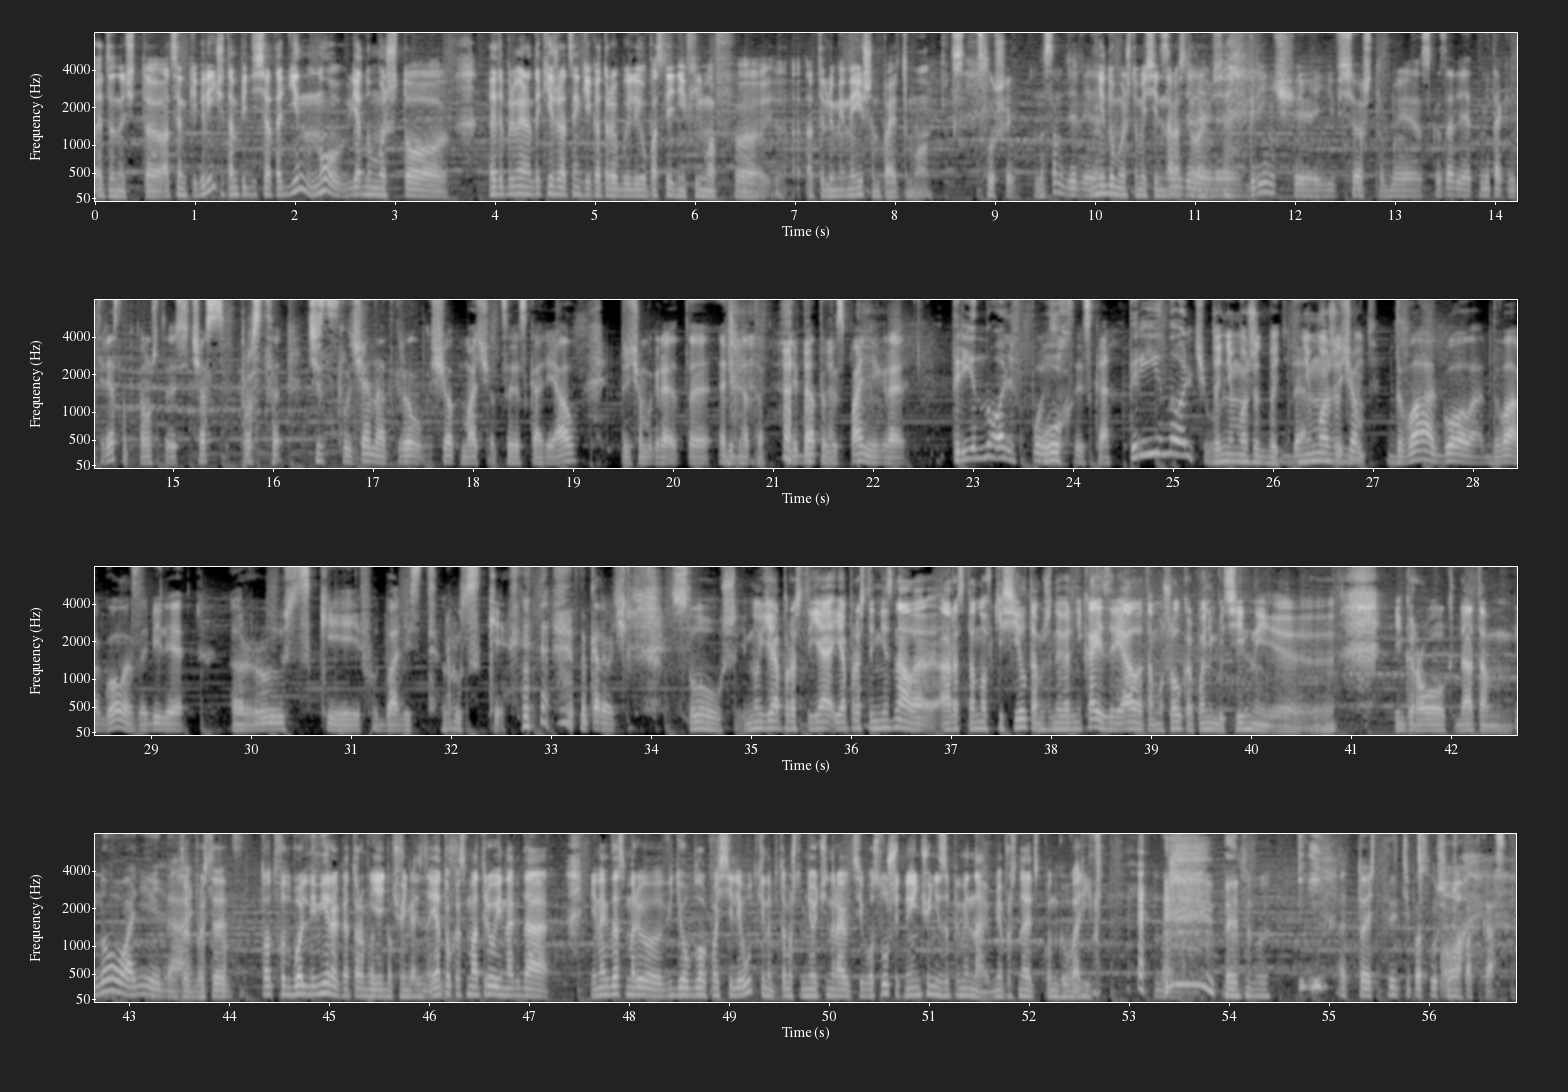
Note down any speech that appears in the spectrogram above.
это, значит, э, оценки Гринча, там 51. Ну, я думаю, что это примерно такие же оценки, которые были и у последних фильмов э, от Illumination, поэтому Слушай, на самом деле... не думаю, что мы на сильно самом деле, расстроимся. Гринч и все, что мы сказали, это не так интересно, потому что сейчас просто чисто случайно открыл счет матча ЦСКА Реал, причем играют э, ребята, ребята в Испании играют 3-0 в пользу Ух. ЦСКА. 3-0, чувак. Да не может быть, Да. не может Причем быть. два гола, два гола забили русский футболист, русский. ну, короче, Слушай, ну я просто, я, я просто не знал о, о расстановке сил, там же наверняка из Реала там ушел какой-нибудь сильный э, игрок, да, там. ну, они, да, это они просто потом- тот футбольный мир, о котором под- я ничего не знаю. Я только смотрю иногда, иногда смотрю видеоблог Василия Уткина, потому что мне очень нравится его слушать, но я ничего не запоминаю. Мне просто нравится, как он говорит. да. Поэтому... Э, То есть ты типа слушаешь Ох. подкаст.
